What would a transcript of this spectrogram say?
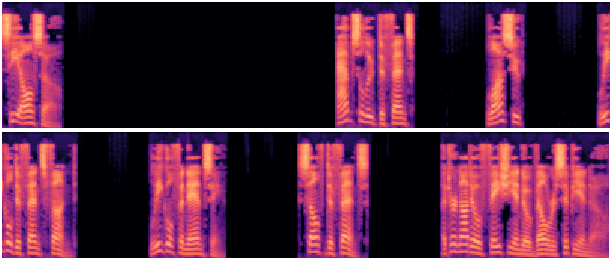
See also Absolute defense Lawsuit Legal defense fund Legal financing Self-defense Eternato faciendo vel recipiendo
